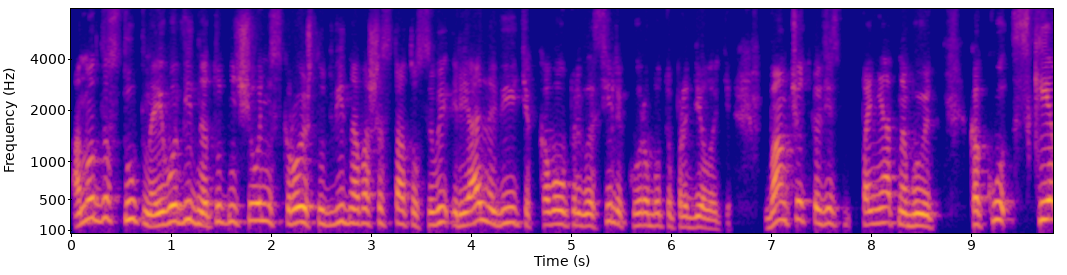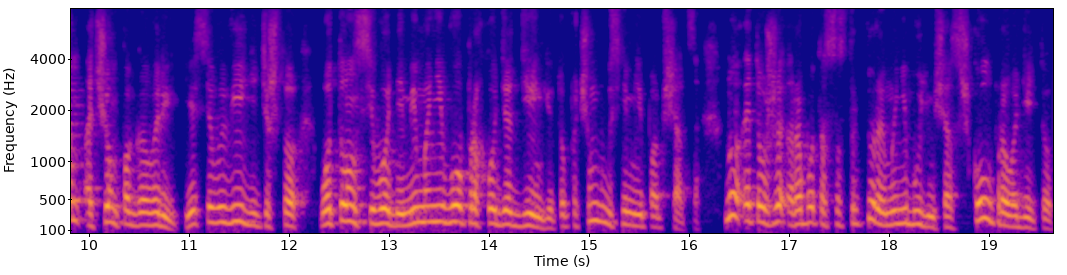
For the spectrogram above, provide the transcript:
Оно доступно, его видно, тут ничего не скроешь, тут видно ваши статусы, вы реально видите, кого вы пригласили, какую работу проделаете. Вам четко здесь понятно будет, какую, с кем, о чем поговорить. Если вы видите, что вот он сегодня, мимо него проходят деньги, то почему бы с ним не пообщаться? Ну, это уже работа со структурой, мы не будем сейчас школу проводить. У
